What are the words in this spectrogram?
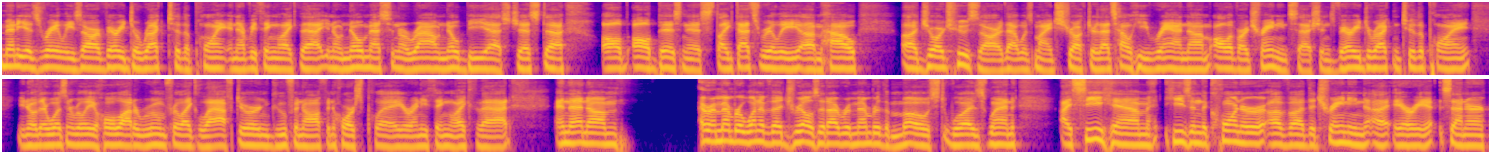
many Israelis are, very direct to the point and everything like that. You know, no messing around, no BS, just uh, all all business. Like that's really um, how uh, George Husar, that was my instructor. That's how he ran um, all of our training sessions, very direct and to the point. You know, there wasn't really a whole lot of room for like laughter and goofing off and horseplay or anything like that. And then um, I remember one of the drills that I remember the most was when I see him. He's in the corner of uh, the training uh, area center,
